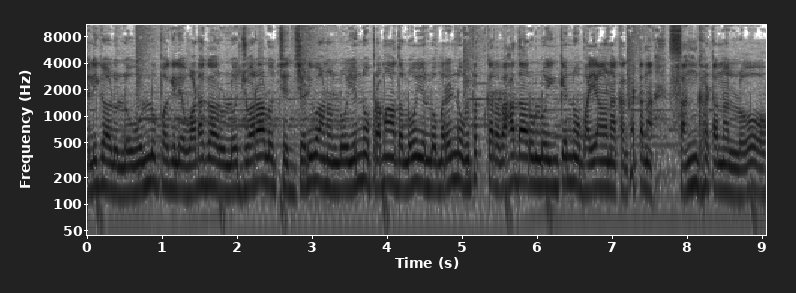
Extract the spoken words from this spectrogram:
చలిగాలుల్లో ఒళ్ళు పగిలే వడగారుల్లో జ్వరాలు వచ్చే జడివానంలో ఎన్నో ప్రమాద లోయల్లో మరెన్నో విపత్కర రహదారుల్లో ఇంకెన్నో భయానక ఘటన సంఘటనల్లో.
